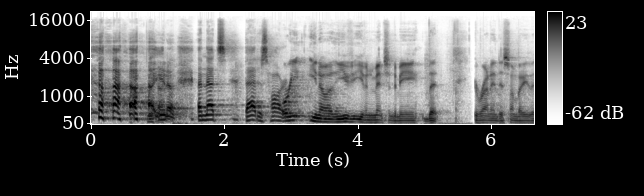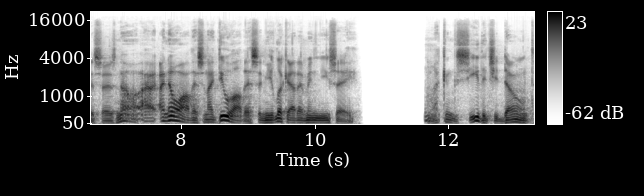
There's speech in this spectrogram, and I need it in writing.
you know, and that's that is hard. Or you, know, you've even mentioned to me that you run into somebody that says, "No, I, I know all this and I do all this," and you look at them and you say, "Hmm, "I can see that you don't,"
